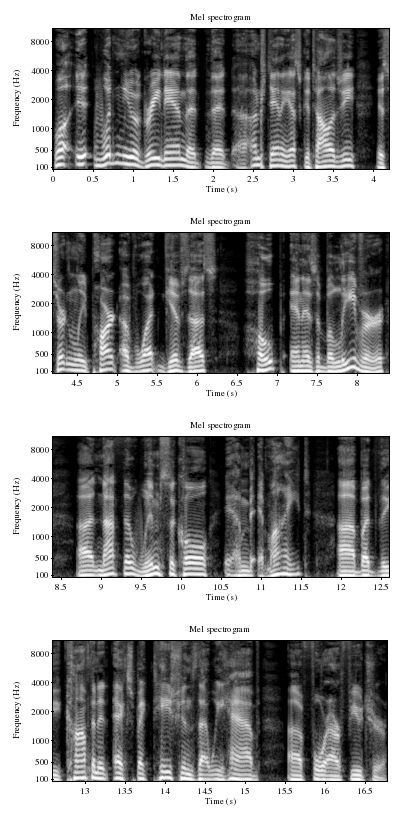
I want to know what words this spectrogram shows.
Well, it, wouldn't you agree, Dan, that that uh, understanding eschatology is certainly part of what gives us hope, and as a believer, uh, not the whimsical it might, uh, but the confident expectations that we have uh, for our future.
